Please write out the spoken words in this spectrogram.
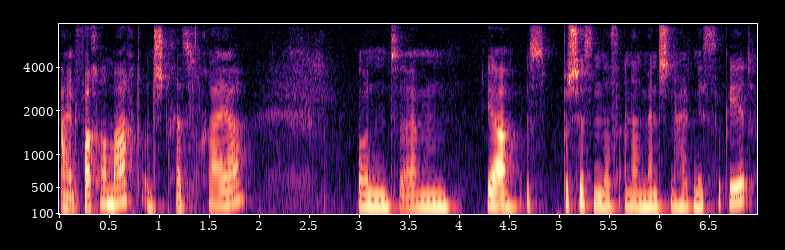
einfacher macht und stressfreier. Und ähm, ja, ist beschissen, dass anderen Menschen halt nicht so geht.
